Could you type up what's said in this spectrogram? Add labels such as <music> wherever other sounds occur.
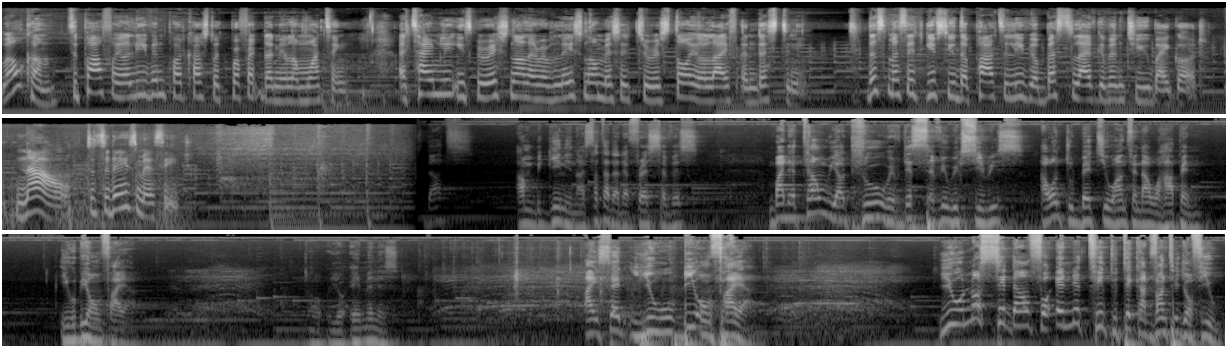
Welcome to Power for Your Living podcast with Prophet Daniel Amoateng, a timely, inspirational, and revelational message to restore your life and destiny. This message gives you the power to live your best life given to you by God. Now, to today's message. That's I'm beginning. I started at the first service. By the time we are through with this seven week series, I want to bet you one thing that will happen. You will be on fire. Oh, your amen is. I said, You will be on fire. You will not sit down for anything to take advantage of you.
